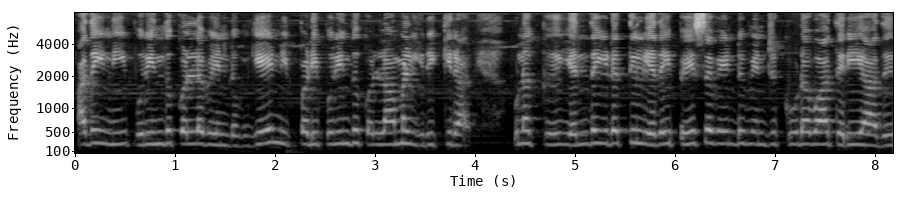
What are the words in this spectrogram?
அதை நீ புரிந்து கொள்ள வேண்டும். ஏன் இப்படி புரிந்து கொள்ளாமல் இருக்கிறாய்? உனக்கு எந்த இடத்தில் எதை பேச வேண்டும் என்று கூடவா தெரியாது.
